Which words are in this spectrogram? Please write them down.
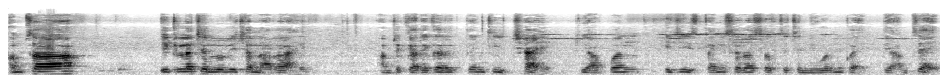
आमचा एकला चलोरीचा नारा आहे आमच्या कार्यकर्त्यांची इच्छा आहे की आपण हे जे स्थानिक स्वराज्य संस्थेचे निवडणूक आहे ते आमचे आहेत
